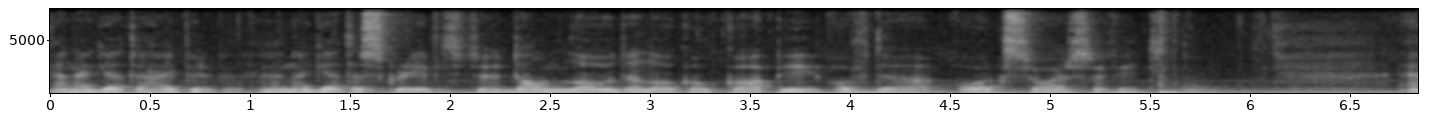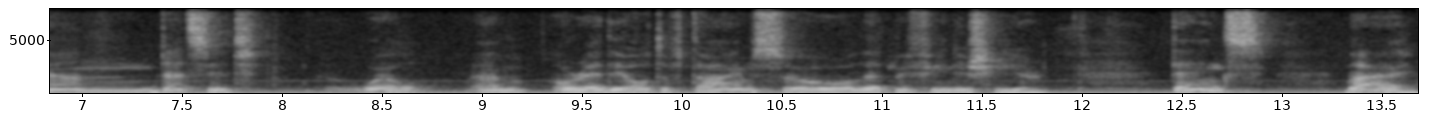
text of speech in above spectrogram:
and I get a hyper and I get a script to download the local copy of the org source of it. And that's it. Well, I'm already out of time, so let me finish here. Thanks. Bye.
